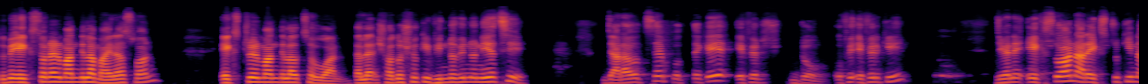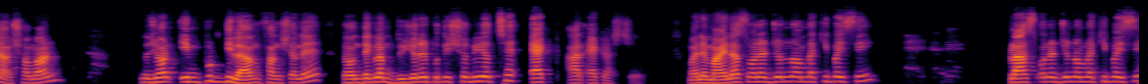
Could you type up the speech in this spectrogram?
তুমি এক্স ওয়ানের মান দিলা মাইনাস ওয়ান এক্স টু এর মান দিলা হচ্ছে ওয়ান তাহলে সদস্য কি ভিন্ন ভিন্ন নিয়েছি? যারা হচ্ছে প্রত্যেকে এফ এর ডোম। এফ এর কি? যেখানে এক্স ওয়ান আর এক্স টু কি না, সমান। যখন ইনপুট দিলাম ফাংশনে তখন দেখলাম দুইজনের প্রতিচ্ছবি হচ্ছে এক আর এক আসছে। মানে মাইনাস ওয়ানের জন্য আমরা কি পাইছি? প্লাস ওয়ানের জন্য আমরা কি পাইছি?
